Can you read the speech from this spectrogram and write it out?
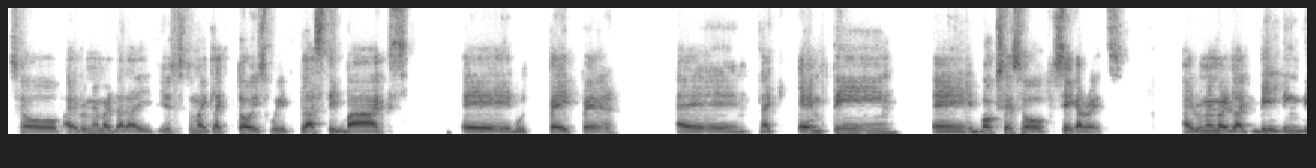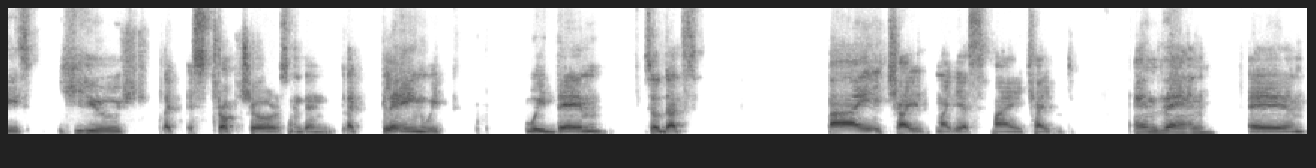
So I remember that I used to make like toys with plastic bags, uh, with paper, uh, like empty uh, boxes of cigarettes. I remember like building these huge like structures and then like playing with with them. So that's my child, my yes, my childhood. And then um,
